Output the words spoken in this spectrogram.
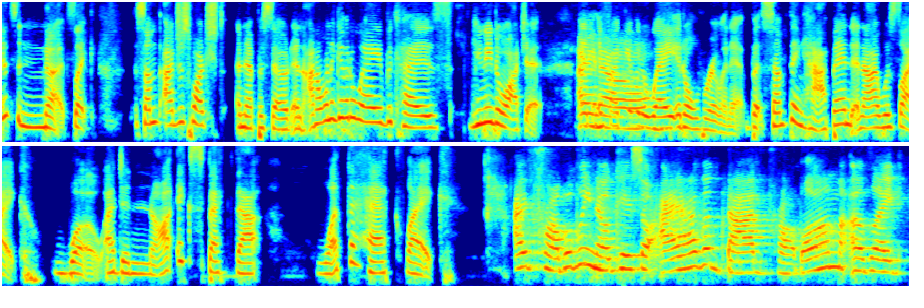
it's nuts. Like some I just watched an episode and I don't want to give it away because you need to watch it. And I if I give it away, it'll ruin it. But something happened and I was like, whoa, I did not expect that what the heck? Like, I probably know. Okay, so I have a bad problem of like,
